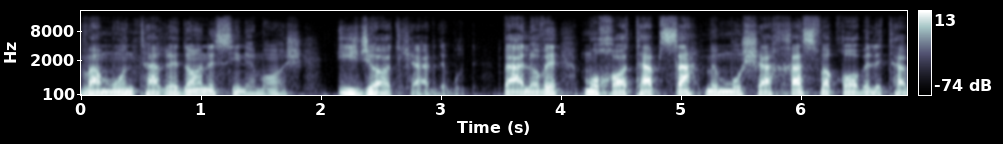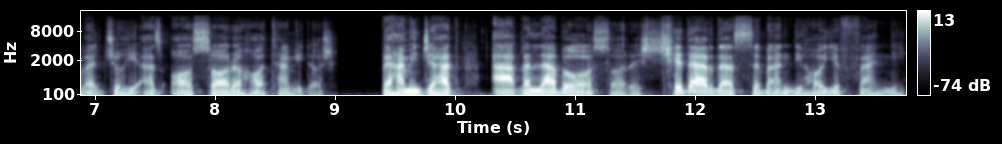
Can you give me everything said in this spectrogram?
و منتقدان سینماش ایجاد کرده بود. به علاوه مخاطب سهم مشخص و قابل توجهی از آثار حاتمی داشت. به همین جهت اغلب آثارش چه در دستبندی های فنی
